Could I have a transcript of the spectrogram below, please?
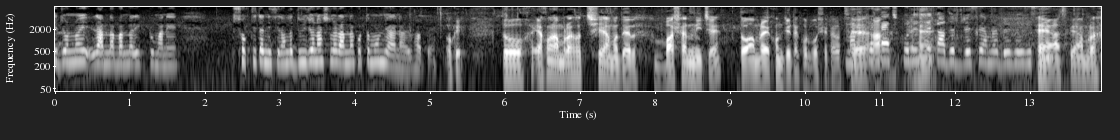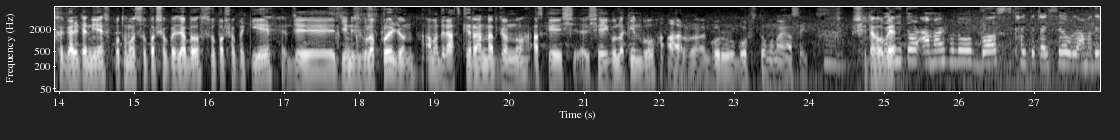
এই জন্যই রান্না বান্নার একটু মানে শক্তিটা নিছি নাহলে দুইজন আসলে রান্না করতে মন যায় না ওইভাবে। ওকে তো এখন আমরা হচ্ছে আমাদের বাসার নিচে তো আমরা এখন যেটা করব সেটা হচ্ছে হ্যাঁ। কাজের ড্রেসে আমরা বের হয়ে গেছি। হ্যাঁ আজকে আমরা গাড়িটা নিয়ে প্রথমে সুপার শপে যাব। সুপার শপে গিয়ে যে জিনিসগুলো প্রয়োজন আমাদের আজকে রান্নার জন্য আজকে সেইগুলো কিনবো আর গরুর গোস্ত মনে হয় আছেই। সেটা হবে ভিতর আমার হলো বস খাইতে চাইছে আমাদের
